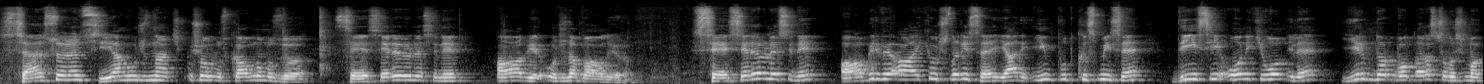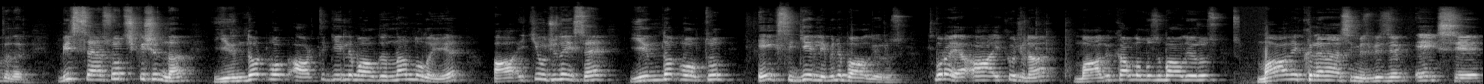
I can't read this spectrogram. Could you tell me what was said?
Sensörün siyah ucundan çıkmış olduğumuz kablomuzu SSR rölesinin A1 ucuna bağlıyorum. SSR rölesinin A1 ve A2 uçları ise yani input kısmı ise DC 12 volt ile 24 volt arası çalışmaktadır. Biz sensör çıkışından 24 volt artı gerilim aldığından dolayı A2 ucuna ise 24 voltun eksi gerilimini bağlıyoruz. Buraya A2 ucuna mavi kablomuzu bağlıyoruz. Mavi klemensimiz bizim eksi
